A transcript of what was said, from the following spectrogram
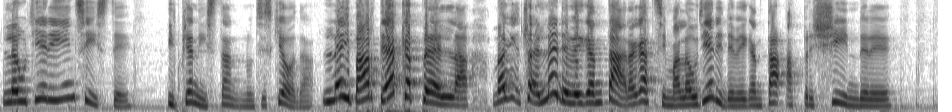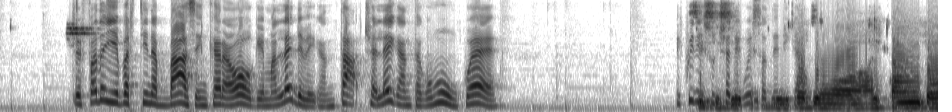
Lautieri insiste. Il pianista non si schioda. Lei parte a cappella. Ma che, cioè, lei deve cantare, ragazzi. Ma Lautieri deve cantare a prescindere. Cioè, fategli partire a base in karaoke, ma lei deve cantare. Cioè, lei canta comunque. eh. E quindi Sì, succede sì, questo a dedicato. Proprio al canto,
